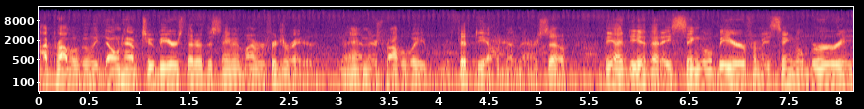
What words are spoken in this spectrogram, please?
I probably don't have two beers that are the same in my refrigerator, and there's probably 50 of them in there. So the idea that a single beer from a single brewery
